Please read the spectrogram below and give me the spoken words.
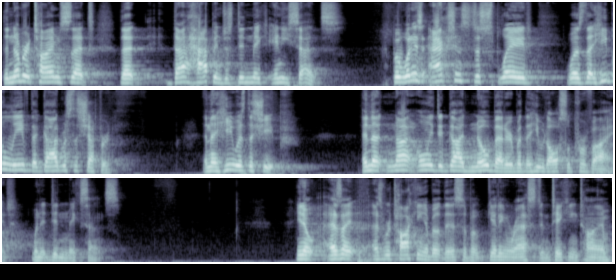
The number of times that, that that happened just didn't make any sense. But what his actions displayed was that he believed that God was the shepherd and that he was the sheep. And that not only did God know better, but that he would also provide when it didn't make sense. You know, as, I, as we're talking about this, about getting rest and taking time,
